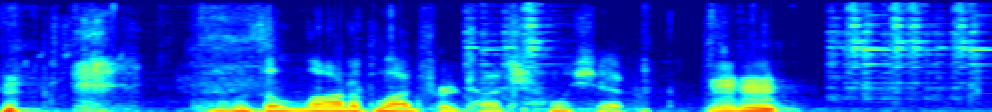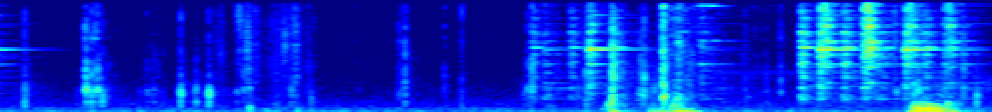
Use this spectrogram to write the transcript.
that was a lot of blood for a touch. Holy shit. Mm-hmm.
